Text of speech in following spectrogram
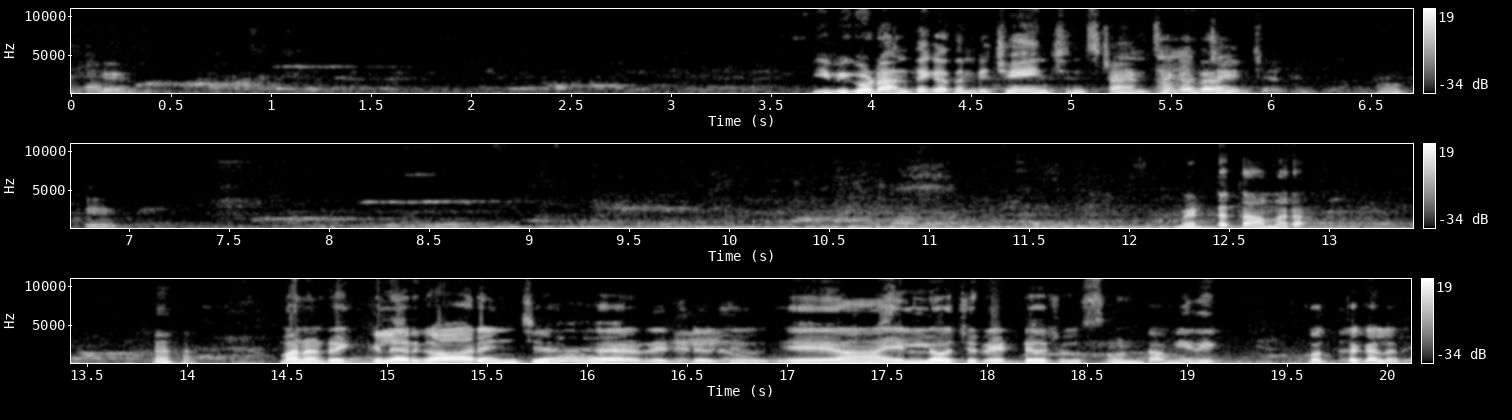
ఓకే ఇవి కూడా అంతే కదండి? చేయించిన స్టాండ్స్ కదా? ఓకే మెట్ట తామర. మనం రెగ్యులర్గా ఆరెంజ్ రెడ్ ఎల్లో రెడ్ చూస్తూ ఉంటాం. ఇది కొత్త కలర్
